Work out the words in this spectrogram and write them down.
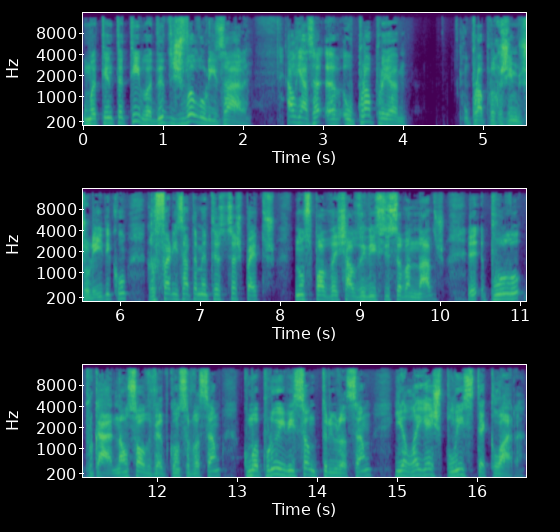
uma tentativa de desvalorizar. Aliás, a, a, o próprio o próprio regime jurídico refere exatamente a estes aspectos. Não se pode deixar os edifícios abandonados, eh, porque há não só o dever de conservação, como a proibição de deterioração, e a lei é explícita, é clara.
